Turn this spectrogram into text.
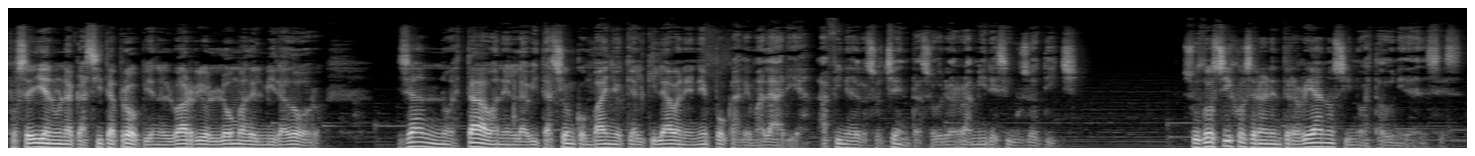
poseían una casita propia en el barrio Lomas del Mirador. Ya no estaban en la habitación con baño que alquilaban en épocas de malaria, a fines de los ochenta, sobre Ramírez y Busotich. Sus dos hijos eran entrerrianos y no estadounidenses.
